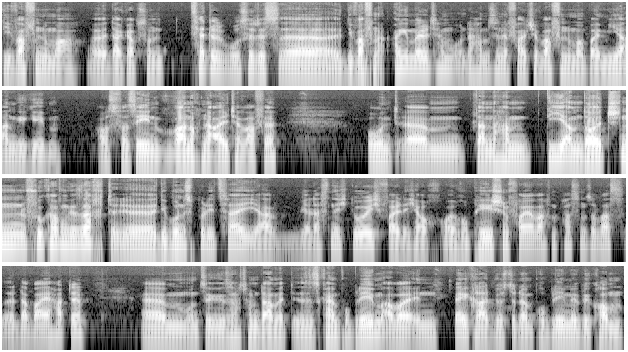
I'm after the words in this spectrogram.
die Waffennummer, äh, da gab es so einen Zettel, wo sie das, äh, die Waffen angemeldet haben und da haben sie eine falsche Waffennummer bei mir angegeben. Aus Versehen, war noch eine alte Waffe. Und ähm, dann haben die am deutschen Flughafen gesagt, äh, die Bundespolizei, ja, wir lassen dich durch, weil ich auch europäischen Feuerwaffenpass und sowas äh, dabei hatte. Ähm, und sie gesagt haben, damit ist es kein Problem, aber in Belgrad wirst du dann Probleme bekommen.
